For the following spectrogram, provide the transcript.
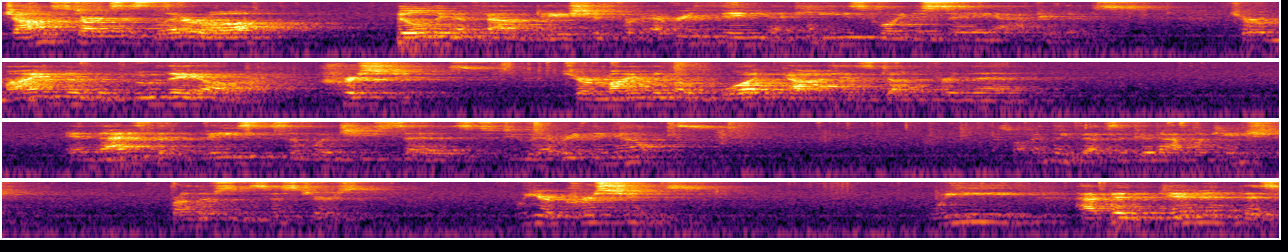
John starts this letter off building a foundation for everything that he's going to say after this, to remind them of who they are, Christians to remind them of what God has done for them. And that is the basis in which he says to do everything else. So I think that's a good application. Brothers and sisters, we are Christians. We have been given this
